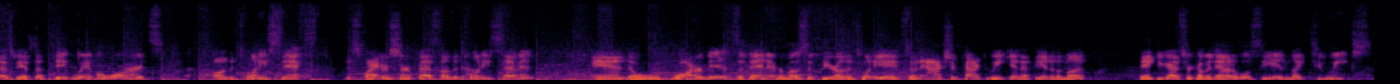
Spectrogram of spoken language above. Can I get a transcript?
Fest. We have the Big Wave Awards on the 26th, the Spyder Surf Fest on the 27th, and the Waterman's event at Hermosa Pier on the 28th. So an action-packed weekend at the end of the month. Thank you guys for coming down, and we'll see you in like two weeks.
